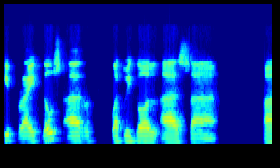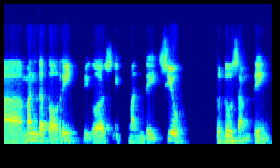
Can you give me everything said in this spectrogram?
keep right. Those are what we call as uh, uh, mandatory because it mandates you to do something.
